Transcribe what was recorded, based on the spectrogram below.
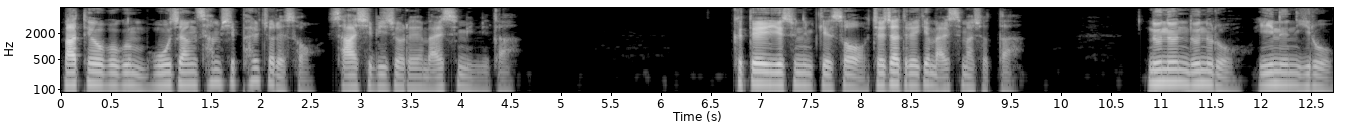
마테오복음 5장 38절에서 42절의 말씀입니다. 그때 예수님께서 제자들에게 말씀하셨다. 눈은 눈으로, 이는 이로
